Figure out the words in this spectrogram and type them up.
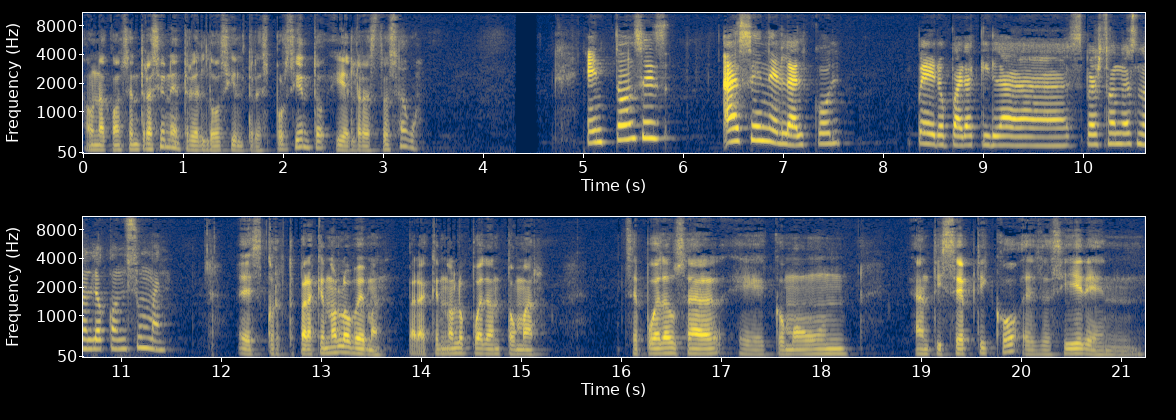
a una concentración entre el 2 y el 3% y el resto es agua. Entonces hacen el alcohol pero para que las personas no lo consuman. Es correcto, para que no lo beban, para que no lo puedan tomar. Se pueda usar eh, como un antiséptico, es decir, en,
